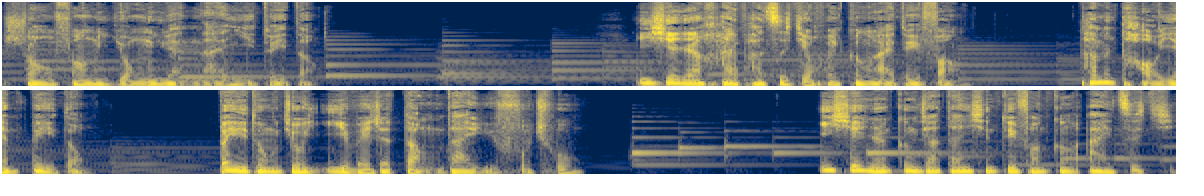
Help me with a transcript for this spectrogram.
双方永远难以对等。一些人害怕自己会更爱对方，他们讨厌被动，被动就意味着等待与付出。一些人更加担心对方更爱自己，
